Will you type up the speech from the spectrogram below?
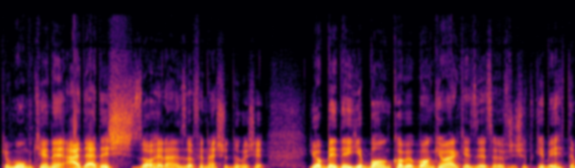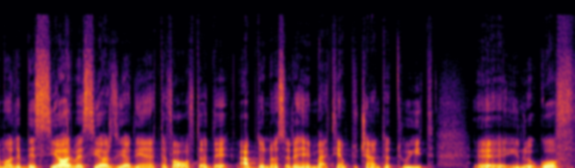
که ممکنه عددش ظاهرا اضافه نشده باشه. یا بدهی بانک ها به بانک مرکزی اضافه شده که به احتمال بسیار بسیار زیادی این اتفاق افتاده. عبدالناصر همتی هم تو چند تا توییت این رو گفت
